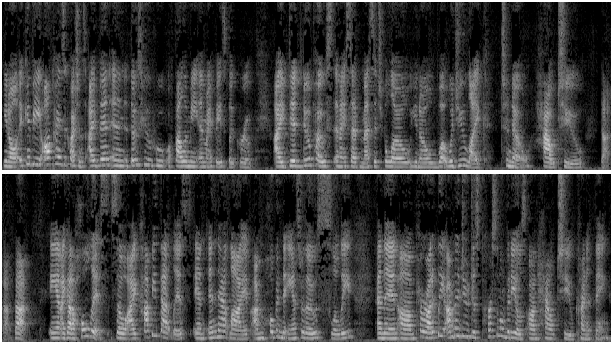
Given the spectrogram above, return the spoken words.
You know, it can be all kinds of questions. I've been in, those who, who follow me in my Facebook group, I did do a post and I said message below, you know, what would you like to know how to dot, dot, dot. And I got a whole list. So I copied that list and in that live, I'm hoping to answer those slowly and then um, periodically, I'm going to do just personal videos on how to kind of thing.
